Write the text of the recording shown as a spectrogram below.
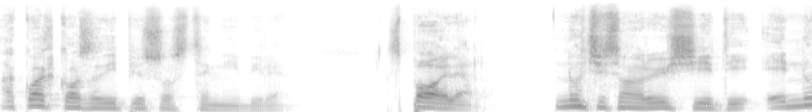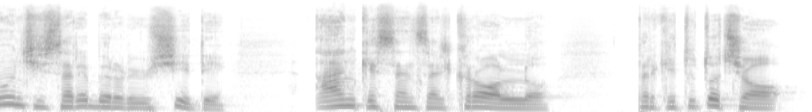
a qualcosa di più sostenibile. Spoiler, non ci sono riusciti e non ci sarebbero riusciti anche senza il crollo, perché tutto ciò,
